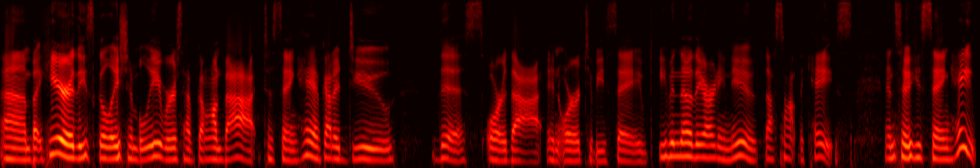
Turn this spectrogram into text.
Um, but here, these Galatian believers have gone back to saying, hey, I've got to do this or that in order to be saved, even though they already knew that's not the case. And so he's saying, hey,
